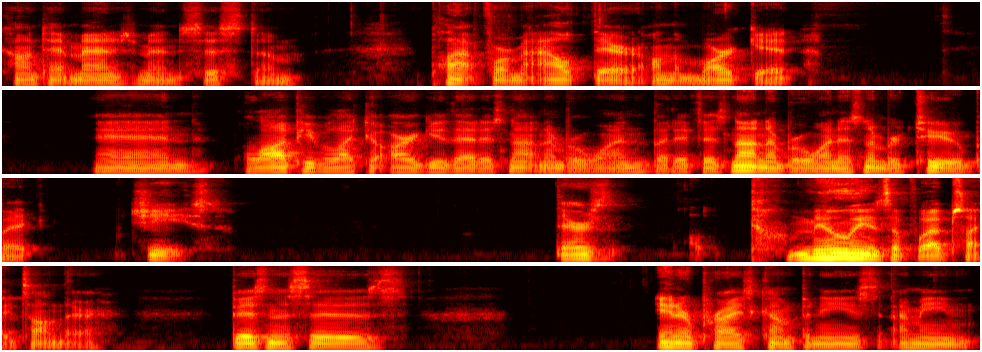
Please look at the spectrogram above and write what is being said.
content management system platform out there on the market. And a lot of people like to argue that it's not number one, but if it's not number one, it's number two. But geez, there's millions of websites on there, businesses, enterprise companies. I mean,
